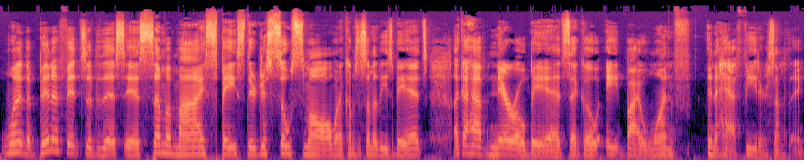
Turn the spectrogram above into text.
one of the benefits of this is some of my space, they're just so small when it comes to some of these beds. Like I have narrow beds that go eight by one and a half feet or something.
